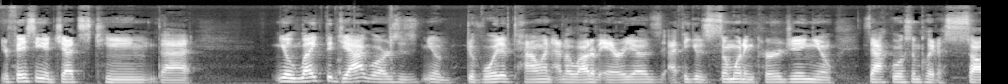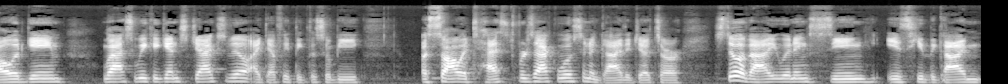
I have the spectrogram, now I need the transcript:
you're facing a Jets team that, you know, like the Jaguars, is, you know, devoid of talent at a lot of areas. I think it was somewhat encouraging. You know, Zach Wilson played a solid game last week against Jacksonville. I definitely think this will be a solid test for Zach Wilson, a guy the Jets are still evaluating, seeing is he the guy.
